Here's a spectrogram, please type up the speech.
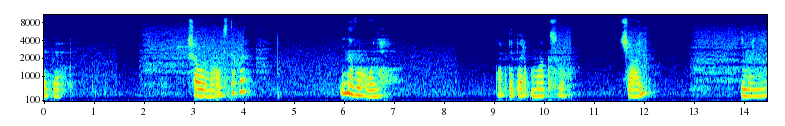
Тепер шаурма ось така. І на вогонь. Так, тепер Максу чай. І мені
